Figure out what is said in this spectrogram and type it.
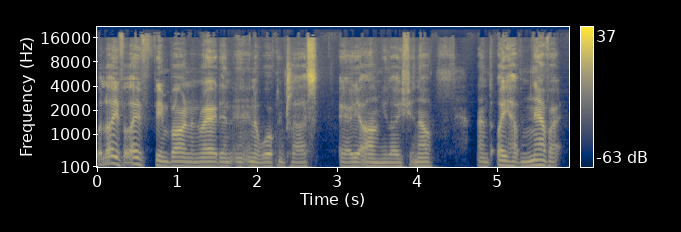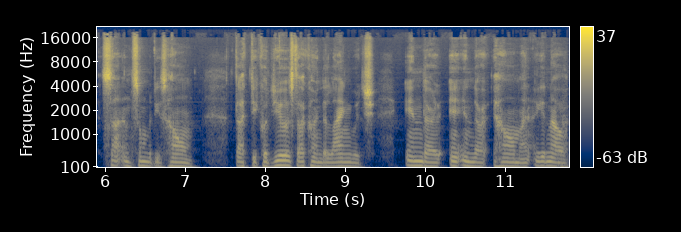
well I've I've been born and reared in, in a working class area all my life you know and I have never sat in somebody's home that they could use that kind of language in their in their home and you know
